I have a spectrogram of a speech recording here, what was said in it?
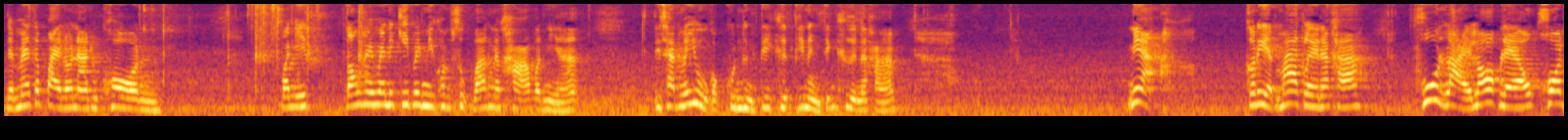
เดี๋ยวแม่จะไปแล้วนะทุกคน วันนี้ต้องให้แม่นิกกี้ไปมีความสุขบ้างนะคะ วันนี้ดิฉันไม่อยู่กับคุณถึงตีคืนตีหนึ่งติ้งคืนนะคะ เนี่ยเกลียดมากเลยนะคะ พูดหลายรอบแล้ว คน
